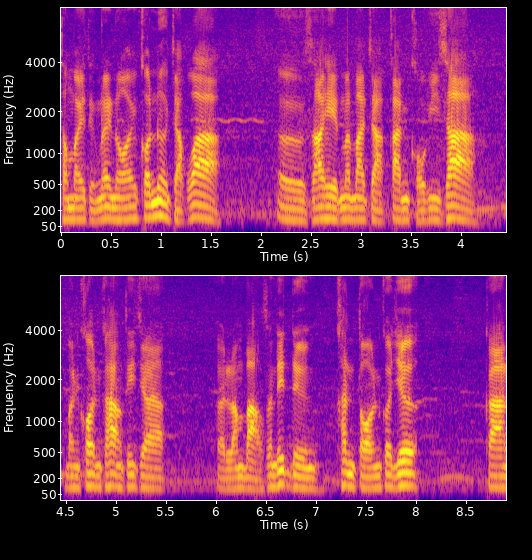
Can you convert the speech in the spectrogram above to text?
ทำไมถึงได้น้อย ก็เนื่องจากว่าสาเหตุมันมาจากการขอวีซ่า มันค่อนข้างที่จะเอ่อลำบากสักนิดหนึ่งขั้นตอนก็เยอะการ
